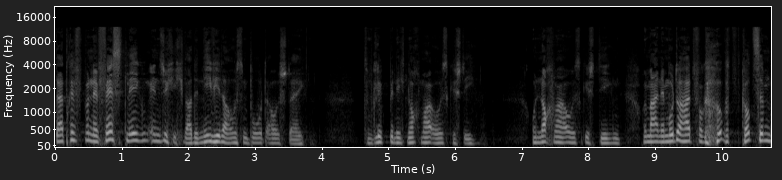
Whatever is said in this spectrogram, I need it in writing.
da trifft man eine Festlegung in sich, ich werde nie wieder aus dem Boot aussteigen. Zum Glück bin ich nochmal ausgestiegen und nochmal ausgestiegen. Und meine Mutter hat vor kurzem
